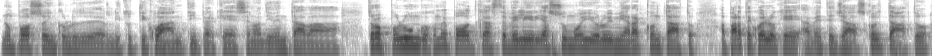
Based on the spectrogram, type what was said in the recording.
non posso includerli tutti quanti perché sennò diventava troppo lungo come podcast, ve li riassumo io, lui mi ha raccontato, a parte quello che avete già ascoltato,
